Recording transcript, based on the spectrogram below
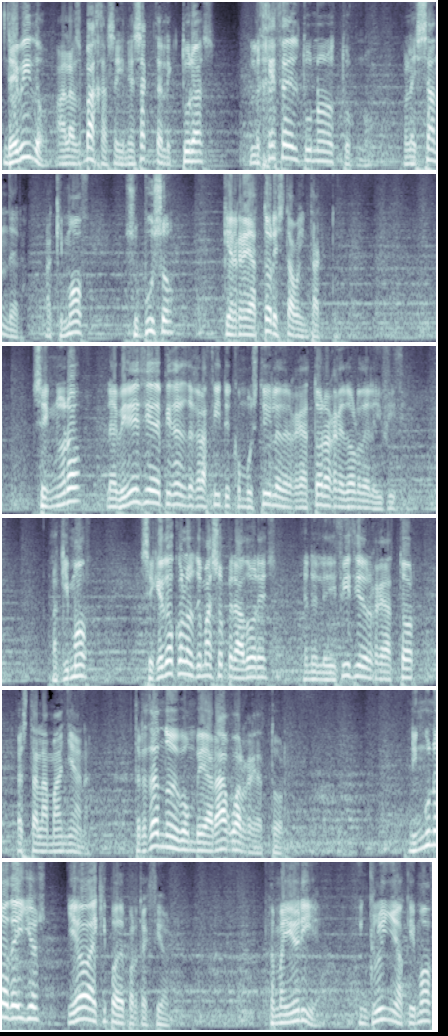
Debido a las bajas e inexactas lecturas, el jefe del turno nocturno, Alexander Akimov, supuso que el reactor estaba intacto. Se ignoró la evidencia de piezas de grafito y combustible del reactor alrededor del edificio. Akimov se quedó con los demás operadores en el edificio del reactor hasta la mañana, tratando de bombear agua al reactor. Ninguno de ellos llevaba equipo de protección. La mayoría, incluyendo Akimov,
